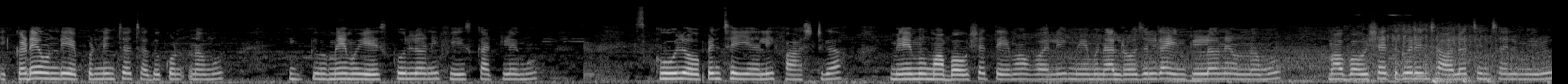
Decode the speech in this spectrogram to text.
ఇక్కడే ఉండి ఎప్పటి నుంచో చదువుకుంటున్నాము. మేము ఏ స్కూల్లోని ఫీజు కట్టలేము. స్కూల్ ఓపెన్ చేయాలి ఫాస్ట్గా. మేము మా భవిష్యత్తు ఏమవ్వాలి? మేము నెల రోజులుగా ఇంట్లోనే ఉన్నాము. మా భవిష్యత్తు గురించి ఆలోచించాలి మీరు.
